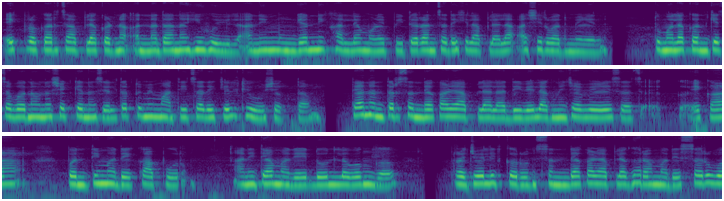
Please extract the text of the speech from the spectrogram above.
एक प्रकारचं आपल्याकडनं अन्नदानही होईल आणि मुंग्यांनी खाल्ल्यामुळे पितरांचा देखील आपल्याला आशीर्वाद मिळेल. तुम्हाला कणकेचा बनवणं शक्य नसेल तर तुम्ही मातीचा देखील ठेवू शकता. त्यानंतर संध्याकाळी आपल्याला दिवे लागण्याच्या वेळेसच एका पंतीमध्ये कापूर आणि त्यामध्ये दोन लवंग प्रज्वलित करून संध्याकाळी आपल्या घरामध्ये सर्व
